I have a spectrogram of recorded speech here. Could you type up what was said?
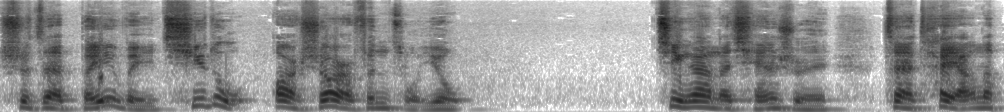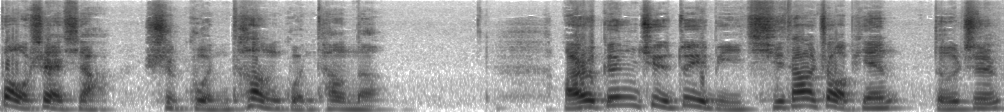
是在北纬七度二十二分左右，近岸的潜水在太阳的暴晒下是滚烫滚烫的。而根据对比其他照片得知，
